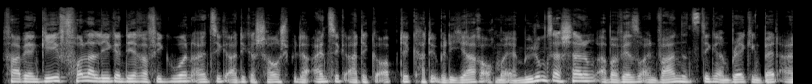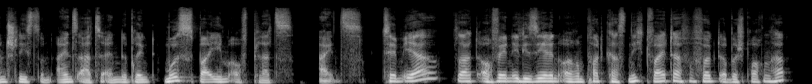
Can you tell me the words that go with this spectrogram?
Fabian G. voller legendärer Figuren, einzigartiger Schauspieler, einzigartige Optik, hatte über die Jahre auch mal Ermüdungserscheinungen, aber wer so ein Wahnsinnsding an Breaking Bad anschließt und 1A zu Ende bringt, muss bei ihm auf Platz 1. Tim R. sagt, auch wenn ihr die Serie in eurem Podcast nicht weiterverfolgt oder besprochen habt,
